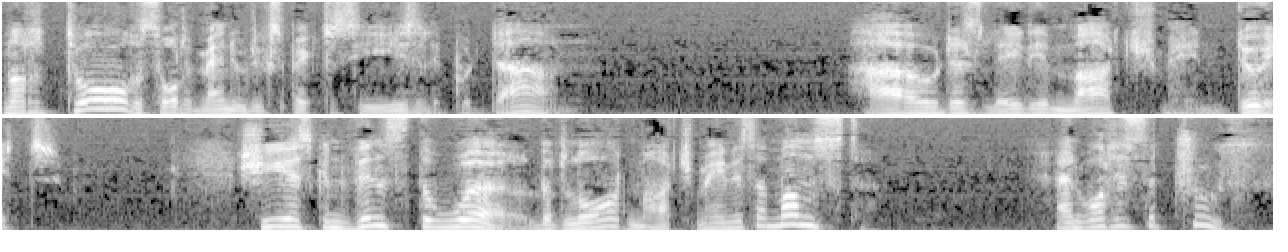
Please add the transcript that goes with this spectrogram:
not at all the sort of man you'd expect to see easily put down. How does Lady Marchmain do it? She has convinced the world that Lord Marchmain is a monster. And what is the truth?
